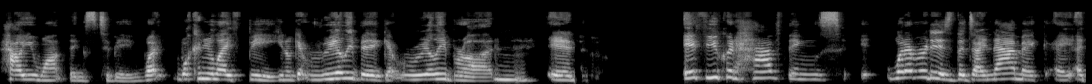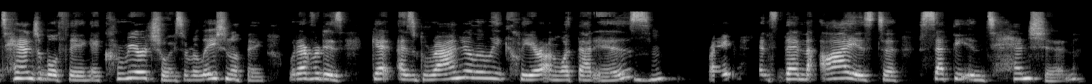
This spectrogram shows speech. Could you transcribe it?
how you want things to be. What what can your life be? You know, get really big, get really broad Mm, in if you could have things whatever it is the dynamic a, a tangible thing a career choice a relational thing whatever it is get as granularly clear on what that is, mhm. right and then the i is to set the intention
